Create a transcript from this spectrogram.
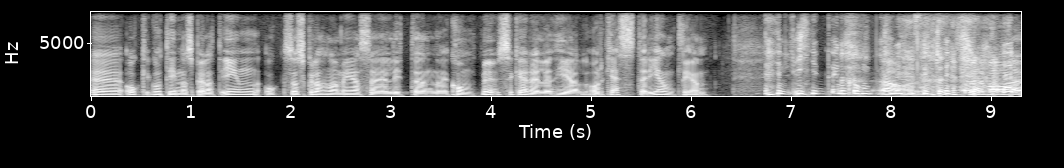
Eh, och gått in och spelat in. Och så skulle han ha med sig en liten kompmusiker eller en hel orkester egentligen. En liten kompis. Ja, så det var...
